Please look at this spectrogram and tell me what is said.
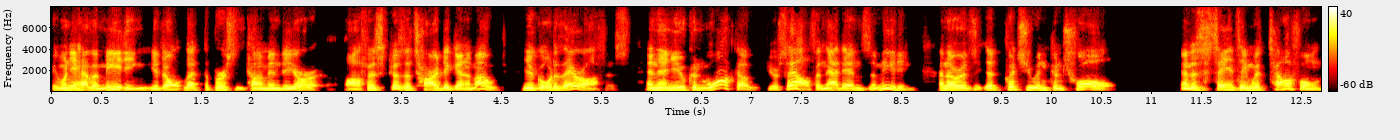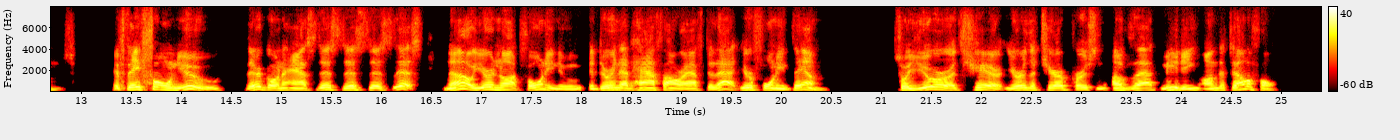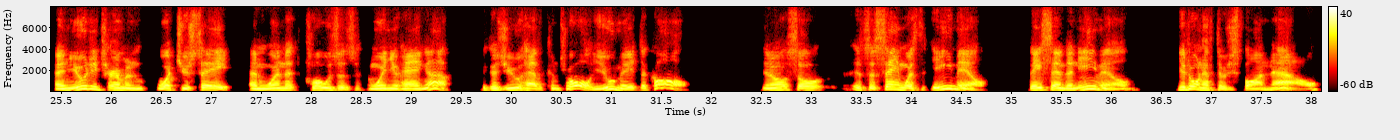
when you have a meeting, you don't let the person come into your office because it's hard to get them out. You go to their office and then you can walk out yourself and that ends the meeting. In other words, it puts you in control. And it's the same thing with telephones. If they phone you, they're going to ask this, this, this, this. Now you're not phoning you. During that half hour after that, you're phoning them. So you're a chair, you're the chairperson of that meeting on the telephone. And you determine what you say and when it closes and when you hang up because you have control. You made the call. You know, so it's the same with email. They send an email. You don't have to respond now.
